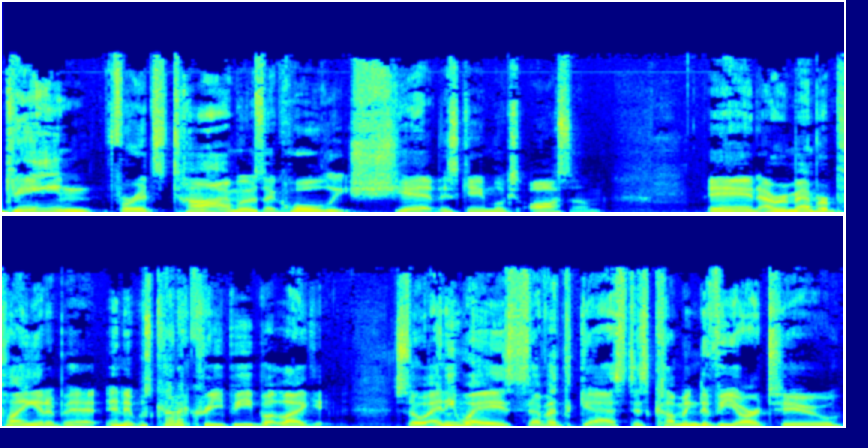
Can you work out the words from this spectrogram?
game for its time. It was like holy shit, this game looks awesome. And I remember playing it a bit, and it was kind of creepy, but like so. Anyways, Seventh Guest is coming to VR two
